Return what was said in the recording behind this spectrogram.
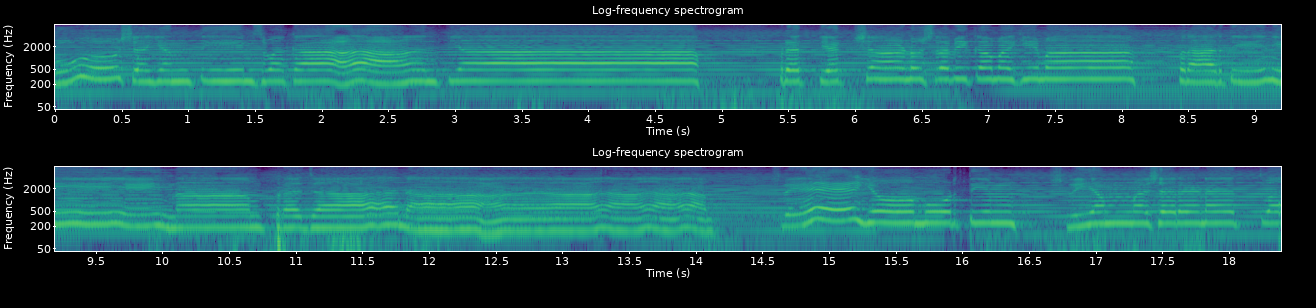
भूषयन्तीं स्वकान्त्या प्रत्यक्षाणुश्रविकमहिमा प्रार्थिनीनां प्रजानां श्रेयो मूर्तिं श्रियं शरणत्वां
